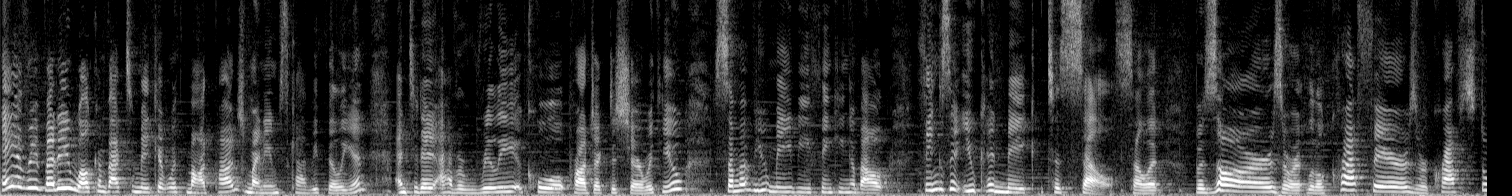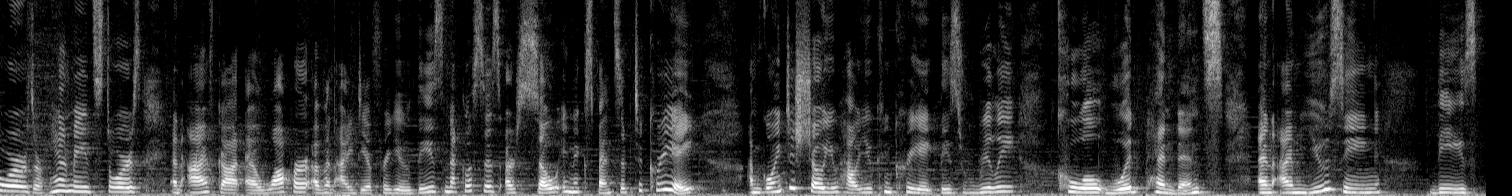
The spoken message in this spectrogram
Hey everybody, welcome back to Make It with Mod Podge. My name's Cathie Filian, and today I have a really cool project to share with you. Some of you may be thinking about things that you can make to sell. Sell at bazaars or at little craft fairs or craft stores or handmade stores, and I've got a whopper of an idea for you. These necklaces are so inexpensive to create. I'm going to show you how you can create these really cool wood pendants, and I'm using these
